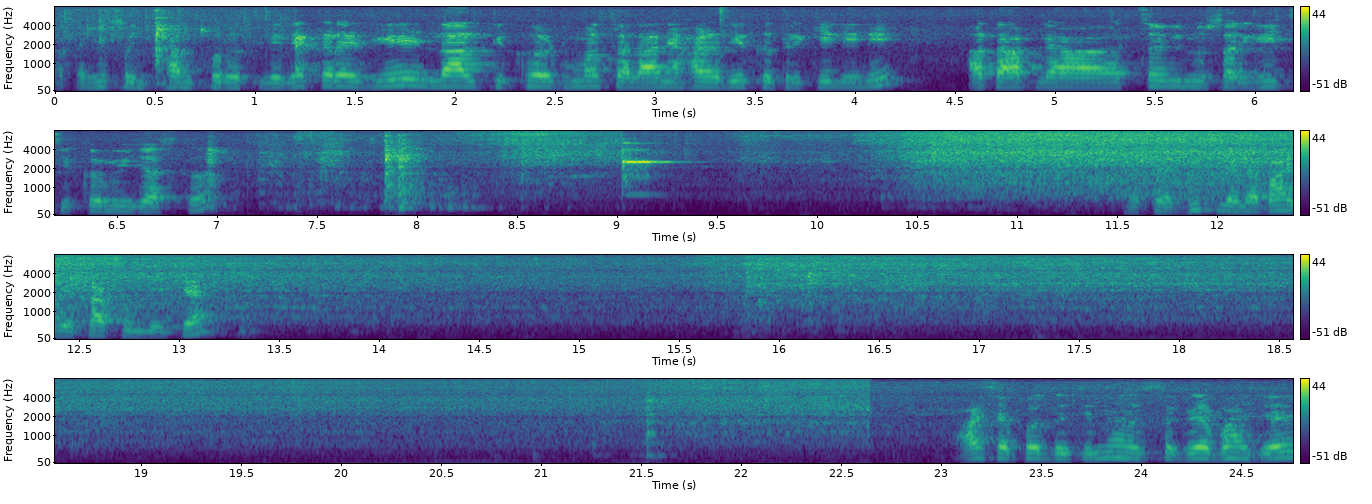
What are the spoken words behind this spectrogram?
आता हे पण छान परतलेले काय करायचे लाल तिखट मसाला आणि हळद एकत्र केलेले. आता आपल्या चवीनुसार घ्यायची कमी जास्त. आता धुतलेल्या भाज्या टाकून द्यायच्या. अशा पद्धतीनं सगळ्या भाज्या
